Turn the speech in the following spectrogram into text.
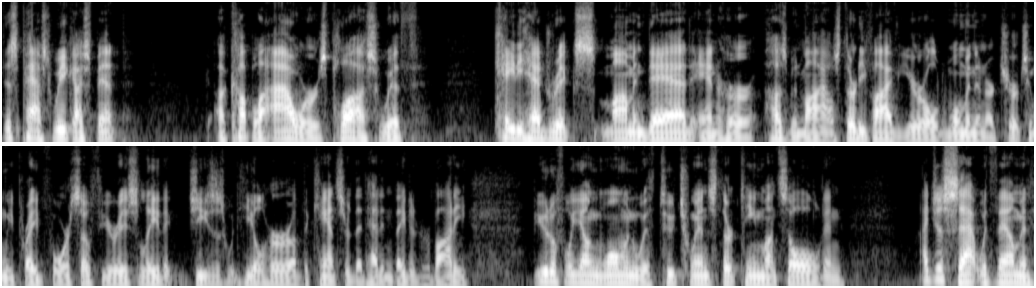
this past week I spent a couple of hours plus with Katie Hedrick's mom and dad and her husband Miles, 35 year old woman in our church, whom we prayed for so furiously that Jesus would heal her of the cancer that had invaded her body. Beautiful young woman with two twins, 13 months old. And I just sat with them and,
